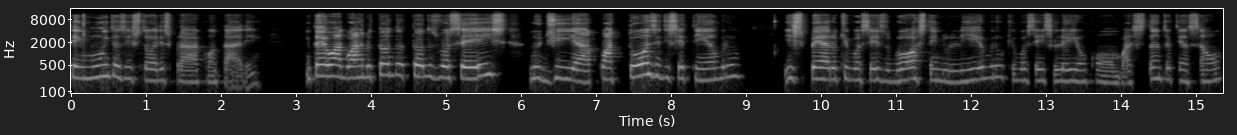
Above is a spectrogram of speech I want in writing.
têm muitas histórias para contarem. Então, eu aguardo todo, todos vocês no dia 14 de setembro Espero que vocês gostem do livro, que vocês leiam com bastante atenção,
